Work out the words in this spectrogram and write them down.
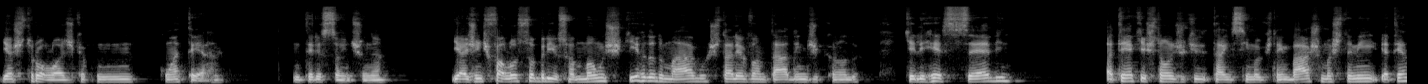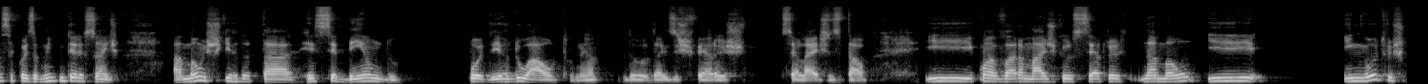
e astrológica com, com a terra. Interessante, né? E a gente falou sobre isso. A mão esquerda do mago está levantada, indicando que ele recebe. Tem a questão de que está em cima e que está embaixo, mas também tem essa coisa muito interessante. A mão esquerda está recebendo poder do alto, né? Do, das esferas celestes e tal. E com a vara mágica e o cetro na mão e em outros,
